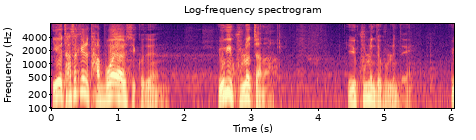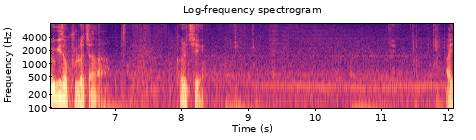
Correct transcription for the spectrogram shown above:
이거 다섯 개를 다 모아야 할 수 있거든. 여기 굴렀잖아. 여기 굴른데 굴른데 여기서 굴렀잖아. 그렇지. 아이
